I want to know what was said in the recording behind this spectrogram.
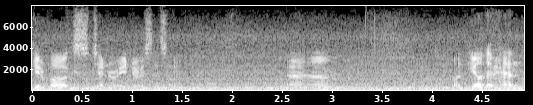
gearbox, generators, and so on. Um, on the other hand,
